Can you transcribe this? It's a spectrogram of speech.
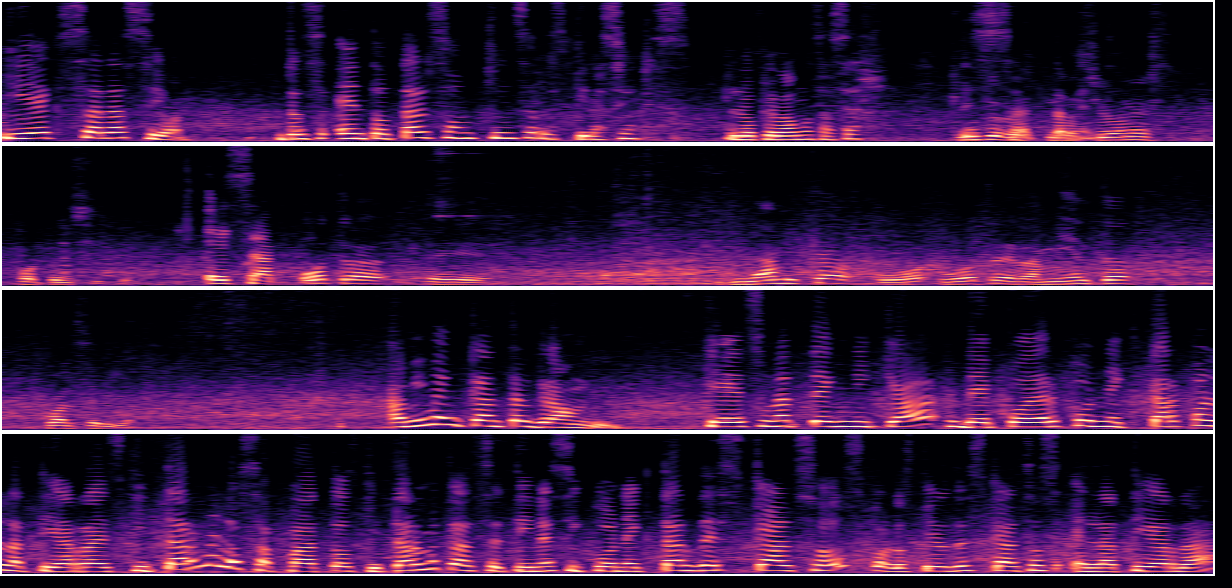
y exhalación. Entonces, en total son 15 respiraciones lo que vamos a hacer. 15 respiraciones por principio. Exacto. Otra eh, dinámica u, otra herramienta, ¿cuál sería? A mí me encanta el grounding que es una técnica de poder conectar con la tierra, es quitarme los zapatos, quitarme calcetines y conectar descalzos, con los pies descalzos en la tierra.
